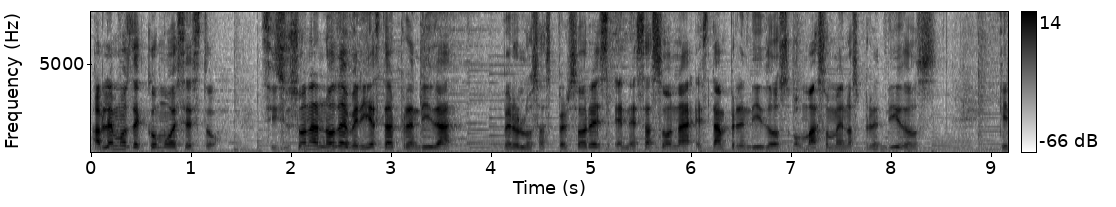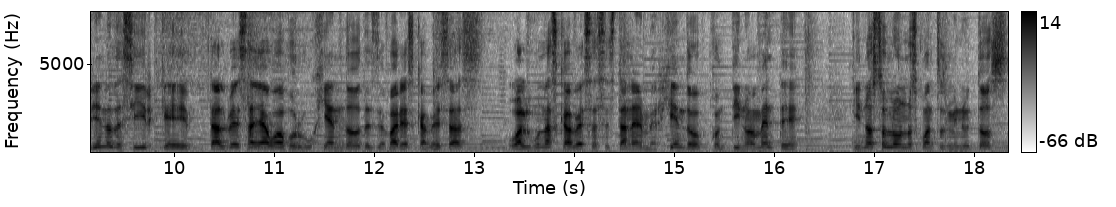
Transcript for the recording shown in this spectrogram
Hablemos de cómo es esto. Si su zona no debería estar prendida, pero los aspersores en esa zona están prendidos o más o menos prendidos, queriendo decir que tal vez hay agua burbujeando desde varias cabezas o algunas cabezas están emergiendo continuamente y no solo unos cuantos minutos,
